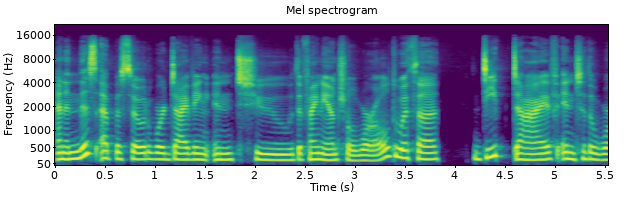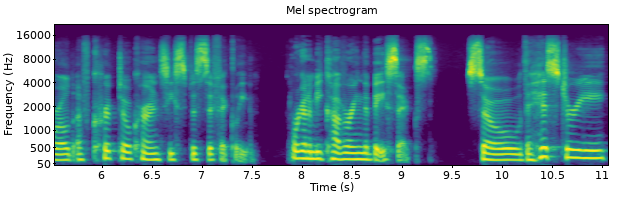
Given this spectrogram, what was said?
And in this episode, we're diving into the financial world with a deep dive into the world of cryptocurrency specifically. We're going to be covering the basics. So, the history,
